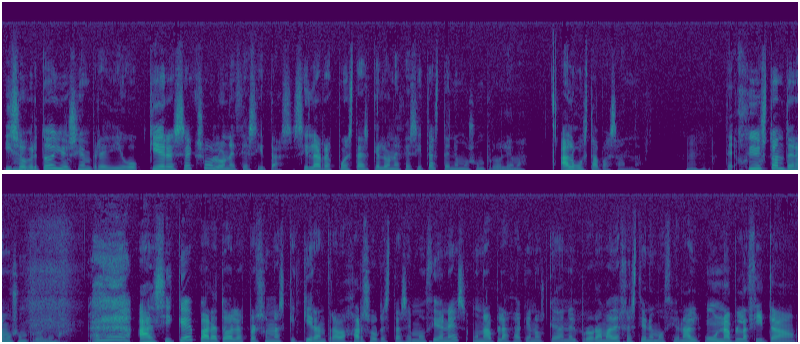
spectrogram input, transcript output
Y Mm. sobre todo yo siempre digo, ¿quieres sexo o lo necesitas? Si la respuesta es que lo necesitas, tenemos un problema. Algo está pasando. De Houston tenemos un problema. Así que para todas las personas que quieran trabajar sobre estas emociones, una plaza que nos queda en el programa de gestión emocional. Una placita.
